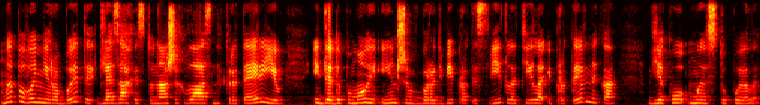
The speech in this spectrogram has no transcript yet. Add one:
ми повинні робити для захисту наших власних критеріїв і для допомоги іншим в боротьбі проти світла, тіла і противника, в яку ми вступили.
